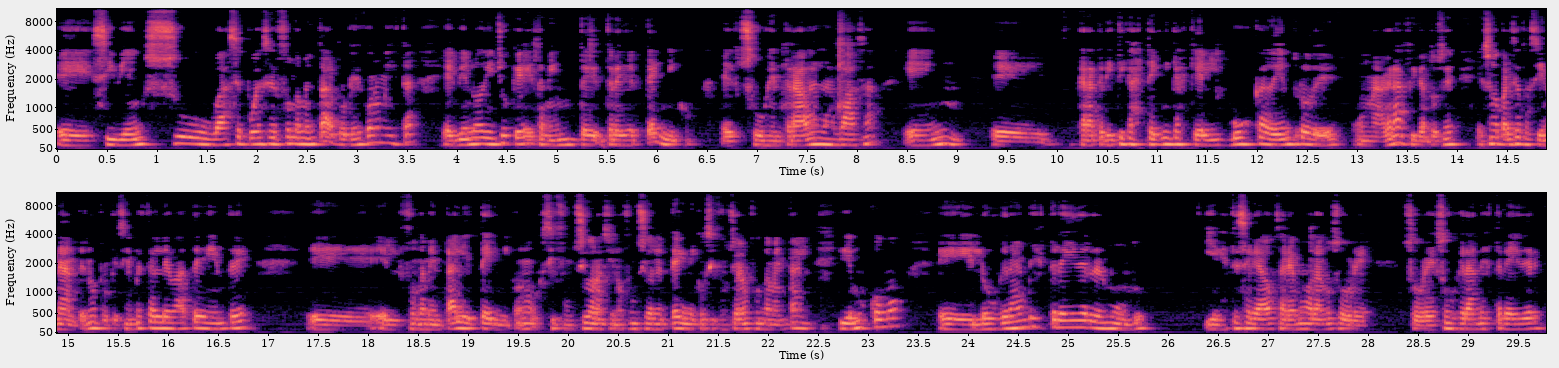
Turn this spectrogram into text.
eh, si bien su base puede ser fundamental porque es economista, él bien lo ha dicho que también es trader técnico. sus entradas las basa en eh, características técnicas que él busca dentro de una gráfica. Entonces, eso me parece fascinante, ¿no? Porque siempre está el debate entre eh, el fundamental y el técnico, ¿no? Si funciona, si no funciona el técnico, si funciona el fundamental. Y vemos cómo los grandes traders del mundo, y en este seriado estaremos hablando sobre, sobre esos grandes traders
